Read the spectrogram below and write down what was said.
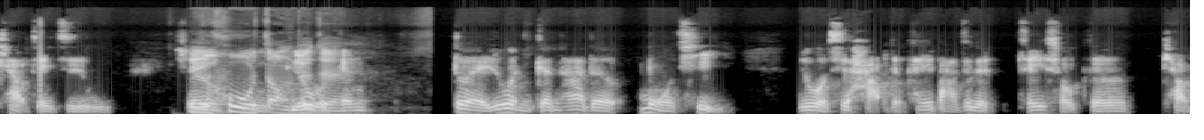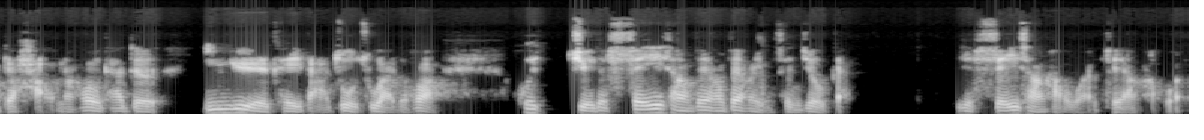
跳这支舞，所以互动如果跟对，如果你跟她的默契如果是好的，可以把这个这一首歌跳得好，然后她的音乐可以把它做出来的话，会觉得非常非常非常有成就感，也非常好玩，非常好玩。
